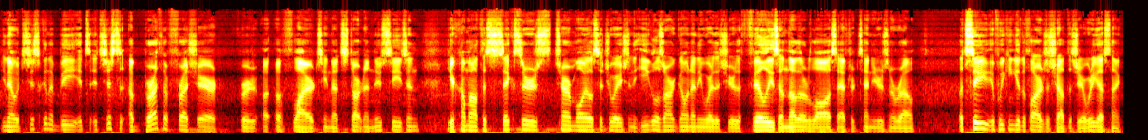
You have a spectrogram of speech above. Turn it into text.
You know, it's just going to be it's it's just a breath of fresh air for a, a Flyer team that's starting a new season. You're coming off the Sixers turmoil situation. The Eagles aren't going anywhere this year. The Phillies another loss after ten years in a row. Let's see if we can give the Flyers a shot this year. What do you guys think?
